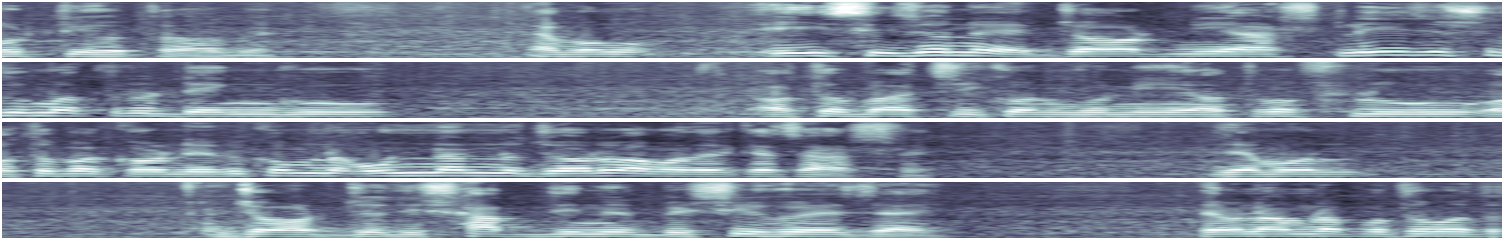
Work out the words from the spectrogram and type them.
ভর্তি হতে হবে। এবং এই সিজনে জ্বর নিয়ে আসলেই যে শুধুমাত্র ডেঙ্গু অথবা চিকনগুনিয়া অথবা ফ্লু, অথবা করোনা এরকম না, অন্যান্য জ্বরও আমাদের কাছে আসে। যেমন জ্বর যদি সাত দিনের বেশি হয়ে যায়, যেমন আমরা প্রথমত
